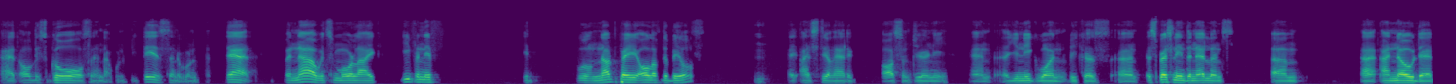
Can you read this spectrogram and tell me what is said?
I had all these goals, and I want to be this, and I want to be that. But now it's more like even if it will not pay all of the bills, I still had an awesome journey and a unique one because, uh, especially in the Netherlands, um, I, I, know that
